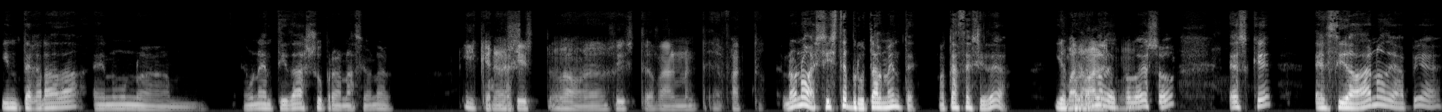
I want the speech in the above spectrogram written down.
integrada en una, en una entidad supranacional? Y que no existe, no, existe realmente, de facto. No, no, existe brutalmente, no te haces idea. Y el problema de todo eso es que el ciudadano de a pie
